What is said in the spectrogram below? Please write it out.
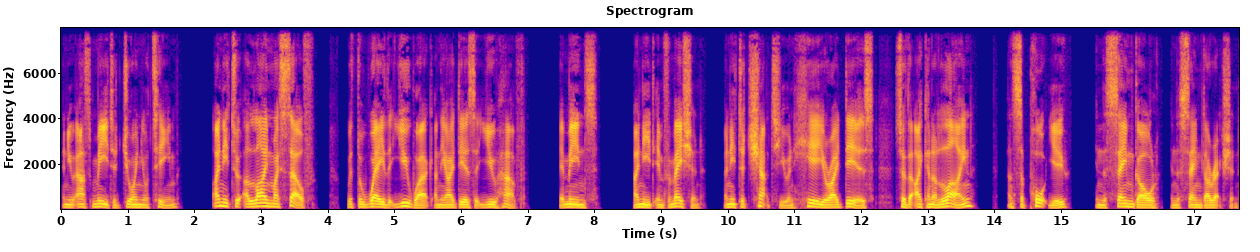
and you ask me to join your team, I need to align myself with the way that you work and the ideas that you have. It means I need information. I need to chat to you and hear your ideas so that I can align and support you in the same goal, in the same direction.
